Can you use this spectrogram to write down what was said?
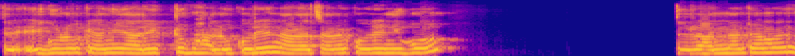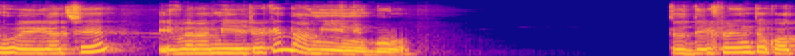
তো এগুলোকে আমি আরেকটু ভালো করে নাড়াচাড়া করে নিব। তো রান্নাটা আমার হয়ে গেছে। এবার আমি এটাকে নামিয়ে নেব। তো দেখলেন তো কত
